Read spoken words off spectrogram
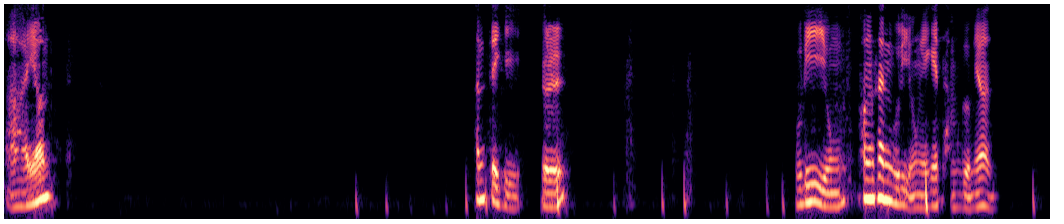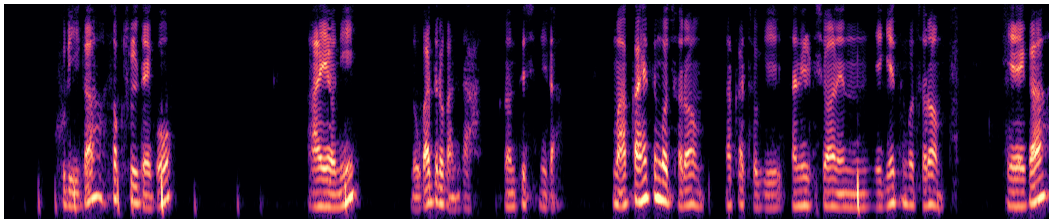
아연 판때기를 구리용, 황산구리 용액에 담그면 구리가 석출되고 아연이 녹아 들어간다. 그런 뜻입니다. 그럼 아까 했던 것처럼, 아까 저기 단일 치환은 얘기했던 것처럼 얘가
